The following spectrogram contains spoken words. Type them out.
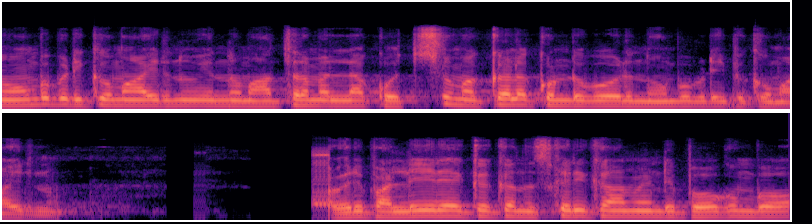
നോമ്പ് പിടിക്കുമായിരുന്നു എന്ന് മാത്രമല്ല കൊച്ചു മക്കളെ കൊണ്ടുപോലും നോമ്പ് പിടിപ്പിക്കുമായിരുന്നു. അവർ പള്ളിയിലേക്കൊക്കെ നിസ്കരിക്കാൻ വേണ്ടി പോകുമ്പോൾ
